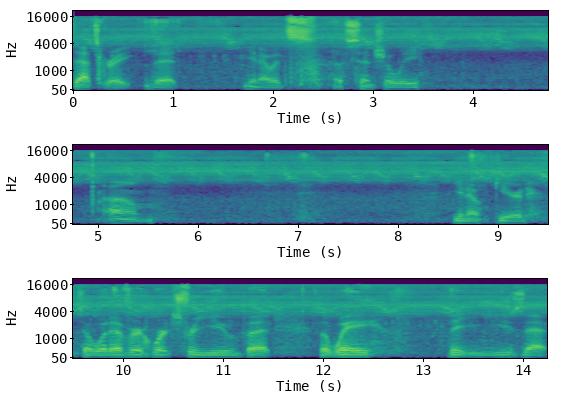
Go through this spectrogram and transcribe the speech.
that's great that you know it's essentially um, you know geared to whatever works for you but the way that you use that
